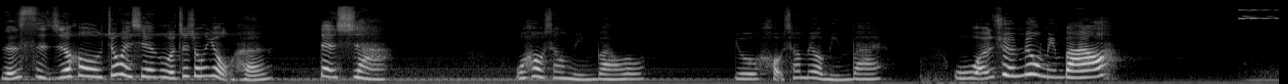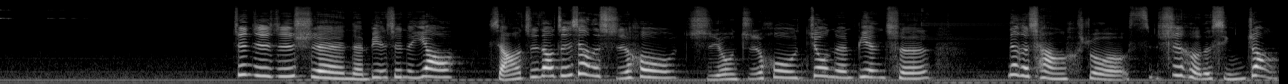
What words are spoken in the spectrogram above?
人死之后就会陷入这种永恒。但是啊，我好像明白了，又好像没有明白。我完全没有明白啊！真知之水能变身的药，想要知道真相的时候，使用之后就能变成那个场所适合的形状。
